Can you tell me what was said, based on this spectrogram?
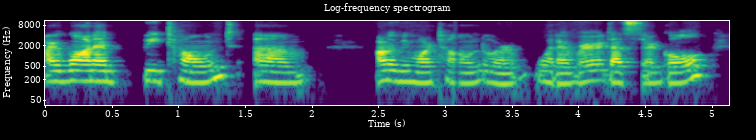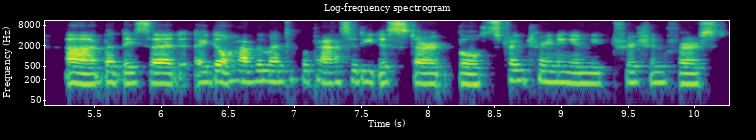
I want to be toned, um, I want to be more toned or whatever, that's their goal. Uh, but they said, I don't have the mental capacity to start both strength training and nutrition first.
